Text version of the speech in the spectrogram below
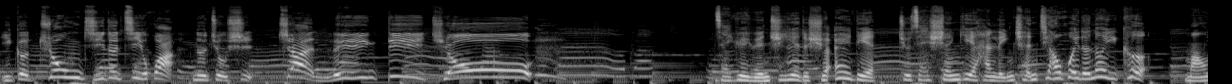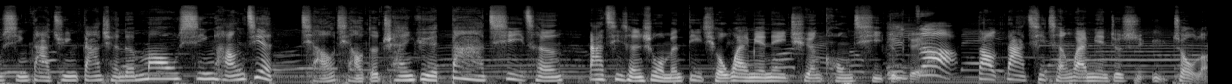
一个终极的计划，那就是占领地球。在月圆之夜的十二点，就在深夜和凌晨交汇的那一刻，猫星大军搭乘的猫星航舰，悄悄地穿越大气层。大气层是我们地球外面那一圈空气，对不对？到大气层外面就是宇宙了。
